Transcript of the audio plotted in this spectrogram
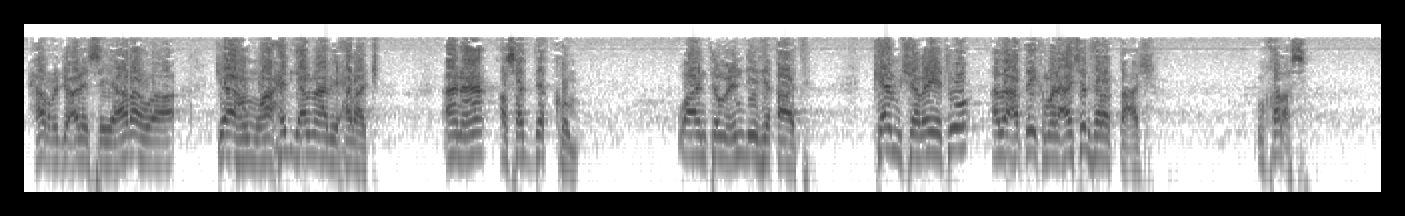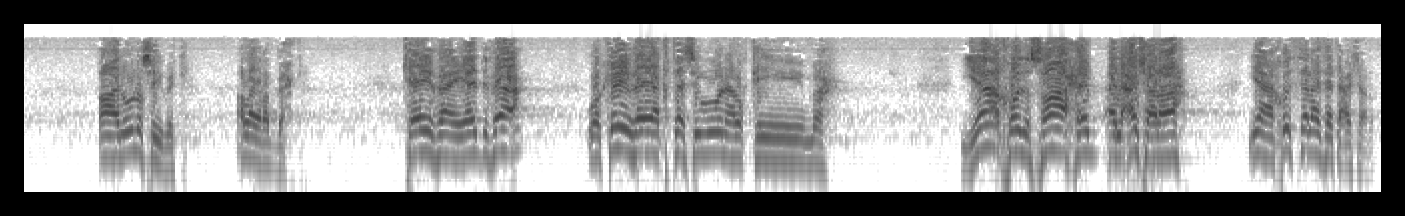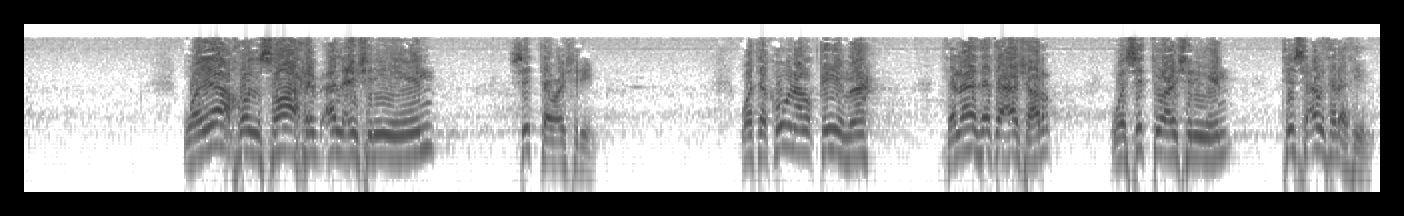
حرجوا على السيارة وجاءهم واحد قال ما أبي حراج أنا أصدقكم وأنتم عندي ثقات. كم شريتوا أبى أعطيكم العشر ثلاثة عشر. وخلاص. قالوا نصيبك. الله يربحك. كيف يدفع وكيف يقتسمون القيمة. يأخذ صاحب العشرة يأخذ ثلاثة عشر. ويأخذ صاحب العشرين ستة وعشرين. وتكون القيمة ثلاثة عشر وست وعشرين تسعة وثلاثين.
